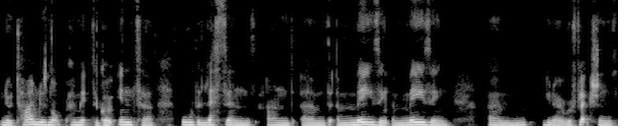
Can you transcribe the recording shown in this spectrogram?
you know time does not permit to go into all the lessons and um the amazing amazing um, you know, reflections.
